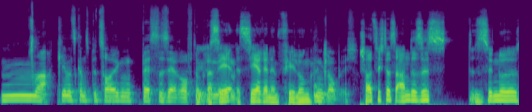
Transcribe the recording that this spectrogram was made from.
Mua, Clemens kann es bezeugen, beste Serie auf dem Planeten. Se Serienempfehlung. Unglaublich. Schaut sich das an, das ist, das sind nur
